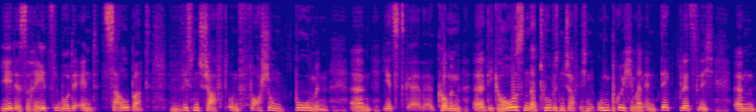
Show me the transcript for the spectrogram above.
jedes Rätsel wurde entzaubert. Wissenschaft und Forschung boomen. Ähm, jetzt äh, kommen äh, die großen naturwissenschaftlichen Umbrüche. Man entdeckt plötzlich ähm,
